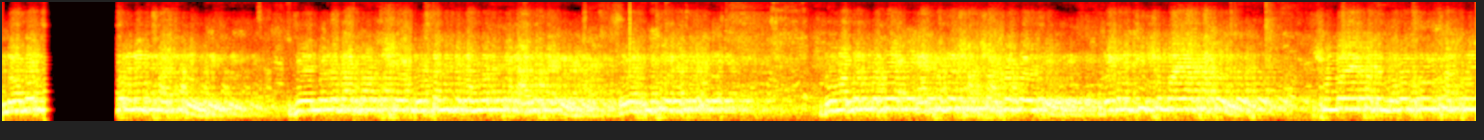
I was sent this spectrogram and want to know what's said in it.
নবম শ্রেণির যে শেখ মুস্তাফিজুর রহমানের থেকে এবার পিছিয়ে হাজার মধ্যে এক হাজার সাতশো আঠারো রয়েছে যেখানে কি সময় খাতুন সময় খাতুন নবম শ্রেণির ছাত্রী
